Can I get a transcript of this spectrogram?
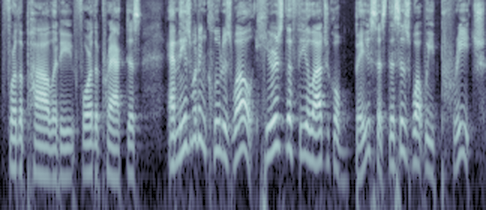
for the polity, for the practice. And these would include as well here's the theological basis. This is what we preach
